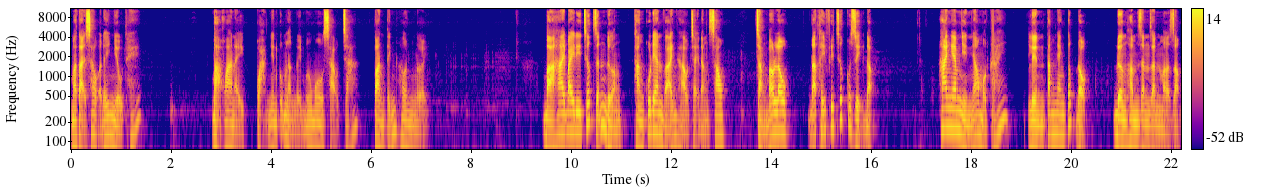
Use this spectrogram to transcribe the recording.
Mà tại sao ở đây nhiều thế? Bà hoa này quả nhiên cũng là người mưu mô xảo trá toan tính hơn người. Bà hai bay đi trước dẫn đường, thằng cu đen và anh hào chạy đằng sau. Chẳng bao lâu, đã thấy phía trước có dị động. Hai anh em nhìn nhau một cái, liền tăng nhanh tốc độ. Đường hầm dần dần mở rộng,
